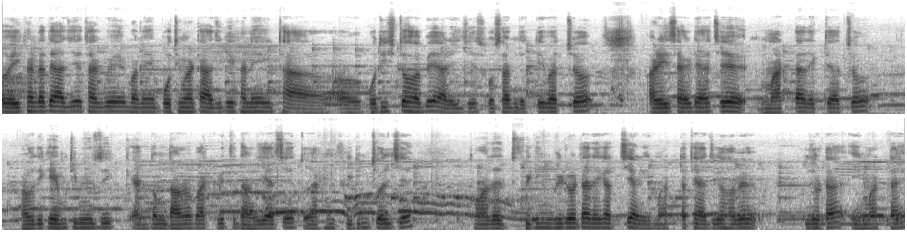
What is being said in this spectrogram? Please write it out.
তো এইখানটাতে আজকে থাকবে মানে প্রতিমাটা আজকে এখানে প্রতিষ্ঠিত হবে। আর এই যে শ্মশান দেখতেই পাচ্ছ, আর এই সাইডে আছে মাঠটা দেখতে পাচ্ছ। আর ওদিকে এমটি মিউজিক একদম দামের প্রাকৃতি দাঁড়িয়ে আছে। তো এখন ফিটিং চলছে। তোমাদের ফিটিং ভিডিওটা দেখাচ্ছি। আর এই মাঠটাতে আজকে হবে পুজোটা, এই মাঠটায়।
